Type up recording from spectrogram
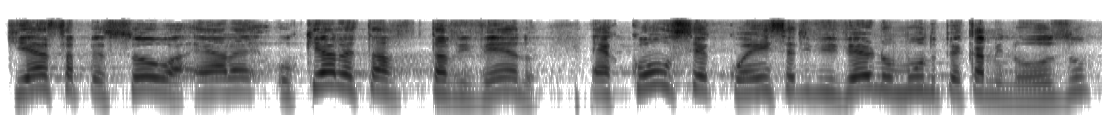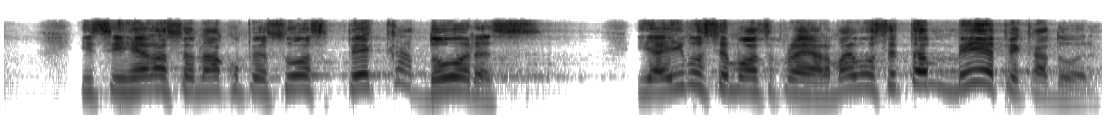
que essa pessoa, ela, o que ela está tá vivendo é consequência de viver no mundo pecaminoso e se relacionar com pessoas pecadoras. E aí você mostra para ela, mas você também é pecadora.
